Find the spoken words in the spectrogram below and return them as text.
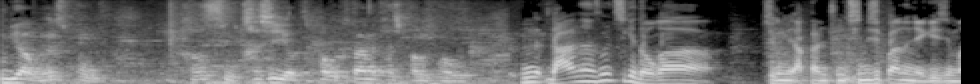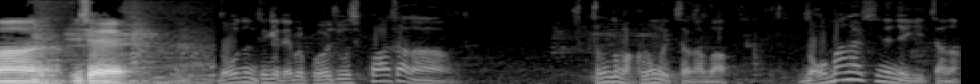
준비하고 연습하고 가서 쓰고 다시 연습하고 그 다음에 다시 방송하고 근데 나는 솔직히 너가 지금 약간 좀 진지빠는 얘기지만 이제 보여주고 싶어 하잖아. 좀 더 막 그런 거 있잖아. 막 너만 할 수 있는 얘기 있잖아.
